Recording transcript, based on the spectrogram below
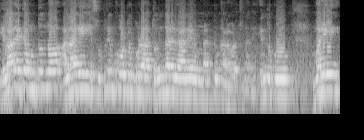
ఎలాగైతే ఉంటుందో అలాగే ఈ సుప్రీంకోర్టుకు కూడా తొందరగానే ఉన్నట్టు కనబడుతున్నది. ఎందుకు? మరి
